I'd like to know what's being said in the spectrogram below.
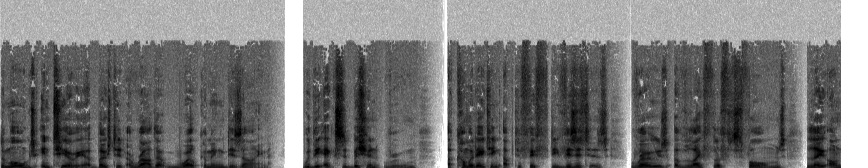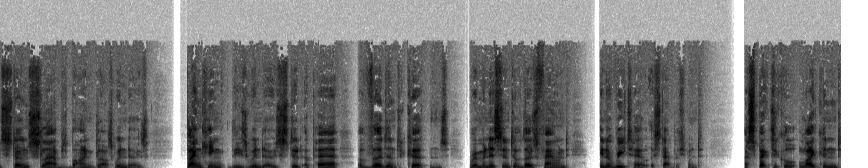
The morgue's interior boasted a rather welcoming design, with the exhibition room accommodating up to fifty visitors. Rows of lifeless forms lay on stone slabs behind glass windows. Flanking these windows stood a pair of verdant curtains, reminiscent of those found in a retail establishment, a spectacle likened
